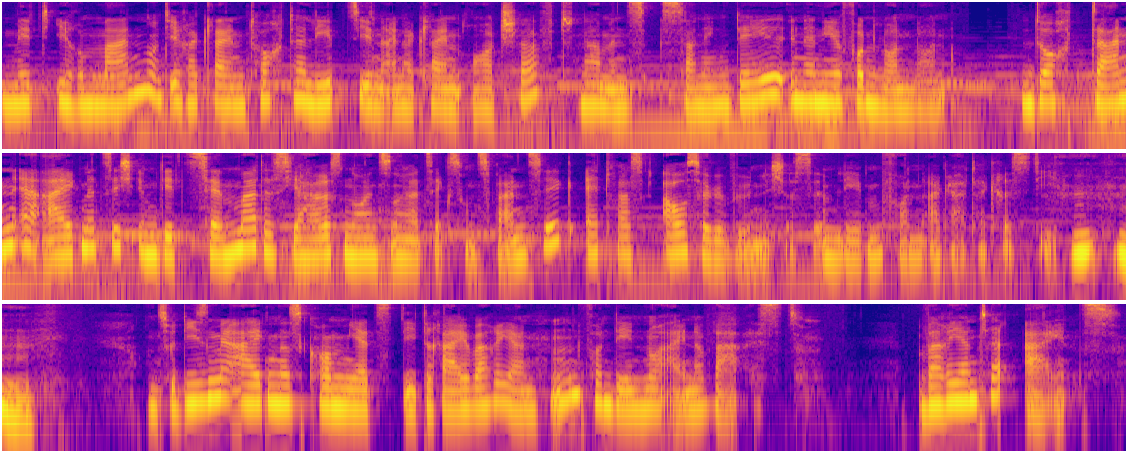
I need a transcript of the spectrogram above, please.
Mit ihrem Mann und ihrer kleinen Tochter lebt sie in einer kleinen Ortschaft namens Sunningdale in der Nähe von London. Doch dann ereignet sich im Dezember des Jahres 1926 etwas Außergewöhnliches im Leben von Agatha Christie. Mhm. Und zu diesem Ereignis kommen jetzt die drei Varianten, von denen nur eine wahr ist. Variante 1.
